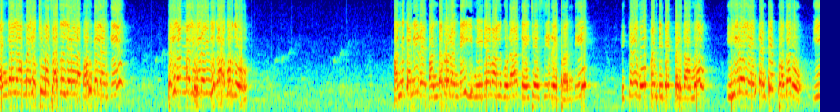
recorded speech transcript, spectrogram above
బెంగాలీ అమ్మాయిలు వచ్చి మసాజులు చేయాలా పవన్ కళ్యాణ్కి తెలుగు అమ్మాయిలు హీరోయిన్లు కాకూడదు. అందుకని రేపు అందరూ రండి. ఈ మీడియా వాళ్ళు కూడా దయచేసి రేపు రండి. ఇక్కడే ఓపెన్ డిబేట్ పెడదాము. ఈ హీరోలు ఏంటంటే పొగరు. ఈ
